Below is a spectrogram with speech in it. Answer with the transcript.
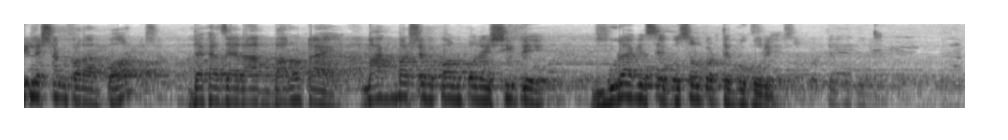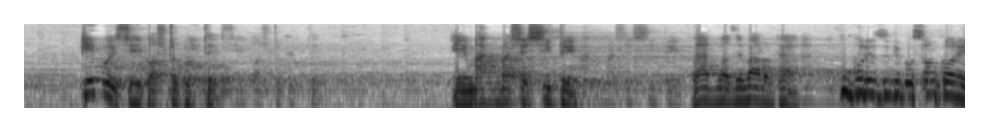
রিলেশন করার পর দেখা যায় রাত বারোটায় মাঘ মাসের কনকনে শীতে বুড়া গেছে গোসল করতে পুকুরে। কে কইছে এই কষ্ট করতে? এই মাঘ মাসের শীতে রাত বাজে বারোটা, পুকুরে যদি গোসল করে,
